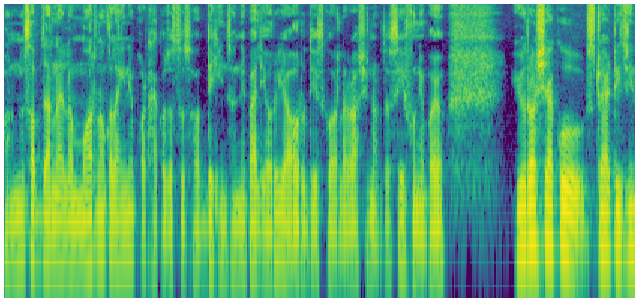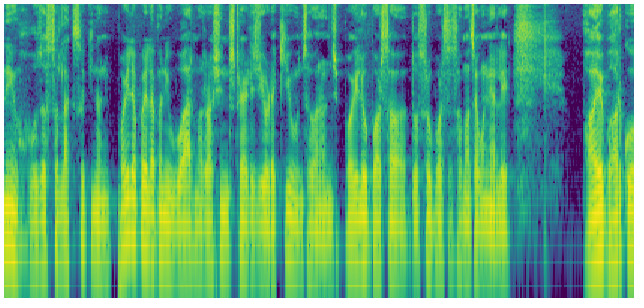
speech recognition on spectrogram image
भनौँ न सबजनालाई ल मर्नको लागि नै पठाएको जस्तो छ देखिन्छ नेपालीहरू या अरू देशकोहरूलाई रसियनहरू त सेफ हुने भयो। यो रसियाको स्ट्राटेजी नै हो जस्तो लाग्छ किनभने पहिला पहिला पनि वारमा रसियन स्ट्राटेजी एउटा के हुन्छ भने चाहिँ पहिलो वर्ष दोस्रो वर्षसम्म चाहिँ उनीहरूले भयभरको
